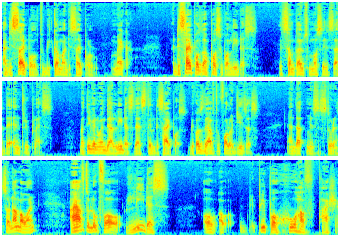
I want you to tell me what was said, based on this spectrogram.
a disciple to become a disciple maker disciples are possible leaders. It's sometimes mostly it's at the entry place. But even when they are leaders, they're still disciples because they have to follow Jesus. And that means students. So, number one, I have to look for leaders of, of people who have passion.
